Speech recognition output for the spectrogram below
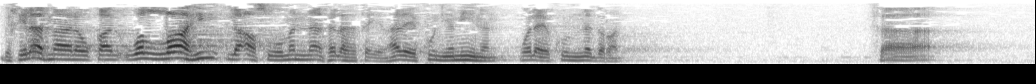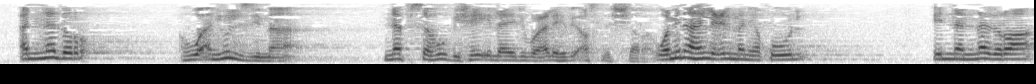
بخلاف ما لو قال والله لأصومن ثلاثة أيام. هذا يكون يمينا ولا يكون نذرا فالنذر هو أن يلزم نفسه بشيء لا يجب عليه بأصل الشرع. ومن أهل العلم من يقول إن النذر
